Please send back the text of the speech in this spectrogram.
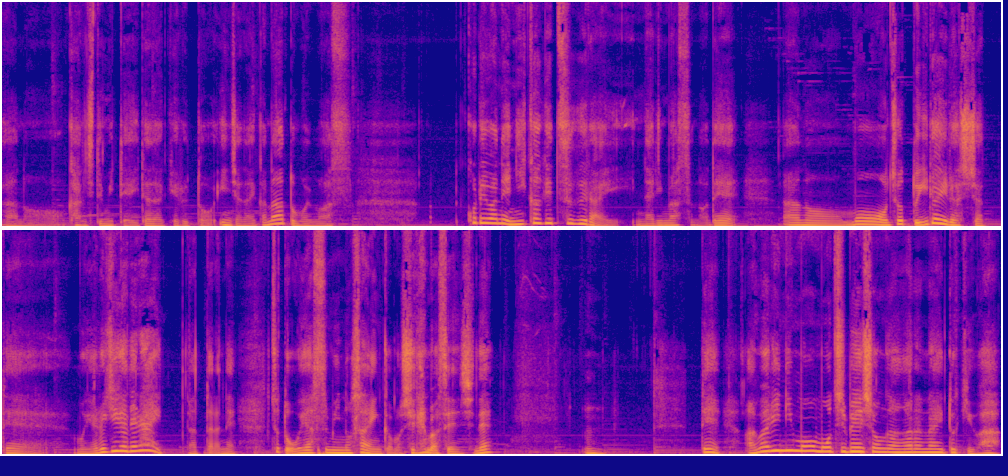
あの感じてみていただけるといいんじゃないかなと思います。これはね2ヶ月ぐらいになりますのであのもうちょっとイライラしちゃってもうやる気が出ないだったらねちょっとお休みのサインかもしれませんしね。うん、であまりにもモチベーションが上がらない時は、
